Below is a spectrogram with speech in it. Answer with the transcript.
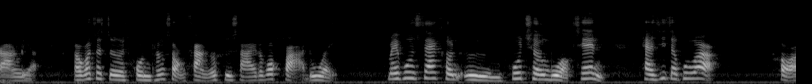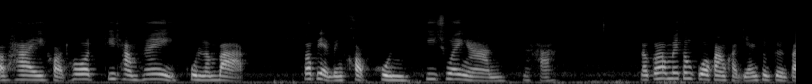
กลางเลยอะเราก็จะเจอคนทั้งสองฝั่งก็คือซ้ายแล้วก็ขวาด้วย ไม่พูดแทรกคนอื่น พูดเชิงบวก เช่น แทนที่จะพูดว่าขออภัยขอโทษที่ทำให้คุณลำบาก ก็เปลี่ยนเป็นขอบคุณที่ช่วยงานนะคะ แล้วก็ไม่ต้องกลัวความขัดแย้งจนเกินไป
